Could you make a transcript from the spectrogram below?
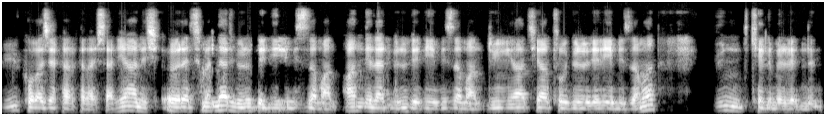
büyük olacak arkadaşlar. Yani öğretmenler günü dediğimiz zaman, anneler günü dediğimiz zaman, dünya tiyatro günü dediğimiz zaman gün kelimelerinin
